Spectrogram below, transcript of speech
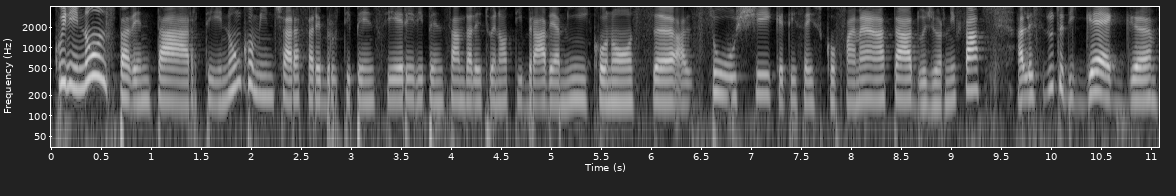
Quindi non spaventarti, non cominciare a fare brutti pensieri ripensando alle tue notti brave a Mykonos, al sushi che ti sei scofanata due giorni fa, alle sedute di gag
